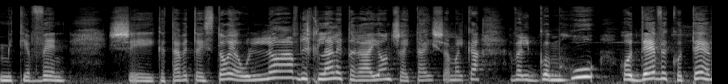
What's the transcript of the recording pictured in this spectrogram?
מתייוון שכתב את ההיסטוריה, הוא לא אהב בכלל את הרעיון שהייתה אישה מלכה, אבל גם הוא הודה וכותב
